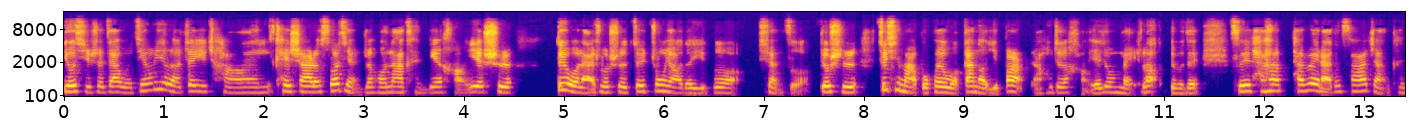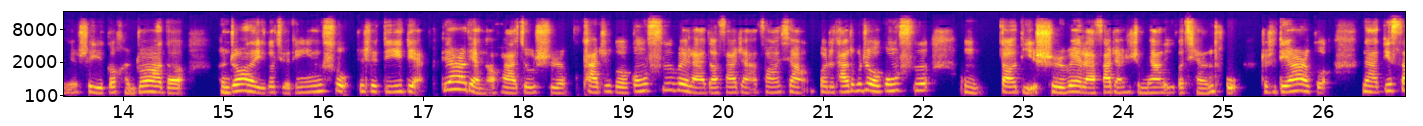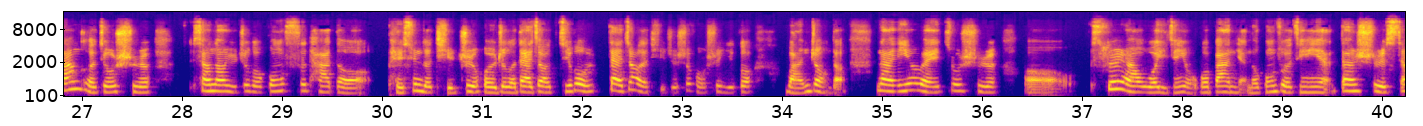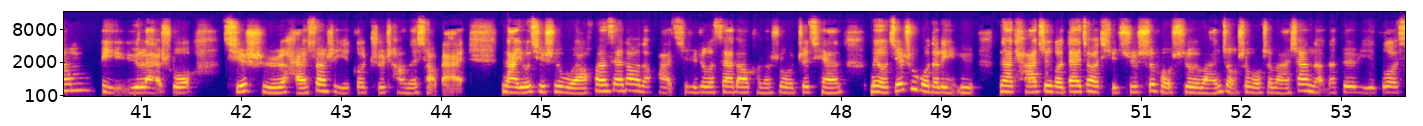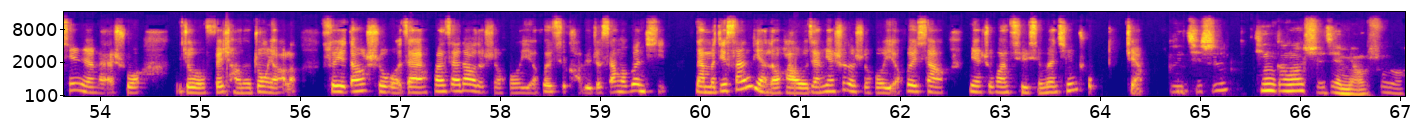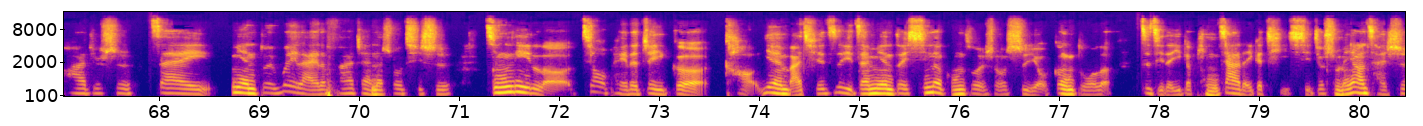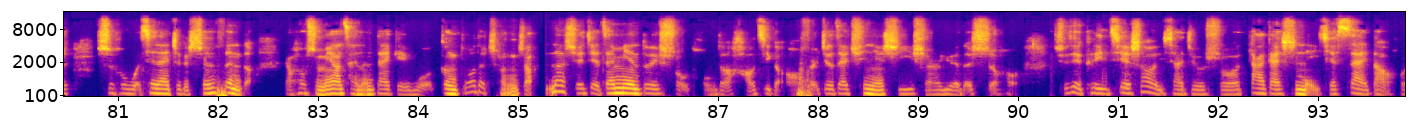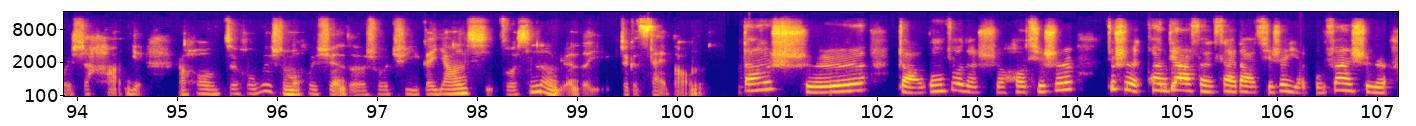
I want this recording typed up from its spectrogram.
尤其是在我经历了这一场 K 十二的缩减之后，那肯定行业是对我来说是最重要的一个选择，就是最起码不会我干到一半儿，然后这个行业就没了，对不对？所以它它未来的发展肯定是一个很重要的、很重要的一个决定因素，这是第一点。第二点的话，就是它这个公司未来的发展方向，或者它这个这个公司，嗯，到底是未来发展是什么样的一个前途，这是第二个。那第三个就是。相当于这个公司它的培训的体制或者这个带教机构带教的体制是否是一个完整的？那因为就是呃，虽然我已经有过半年的工作经验，但是相比于来说，其实还算是一个职场的小白。那尤其是我要换赛道的话，其实这个赛道可能是我之前没有接触过的领域。那它这个带教体制是否是完整，是否是完善的？那对于一个新人来说就非常的重要了。所以当时我在换赛道的时候，也会去考虑这三个问题。那么第三点的话，我在面试的时候也会向面试官去询问清楚。这样，对，其实听刚刚学姐描述的话，就是在面对未来的发展的时候，其实经历了教培的这个考验吧。其实自己在面对新的工作的时候，是有更多的。自己的一个评价的一个体系，就什么样才是适合我现在这个身份的，然后什么样才能带给我更多的成长。那学姐在面对手头的好几个 offer，就在去年十一、十二月的时候，学姐可以介绍一下，就是说大概是哪一些赛道或者是行业，然后最后为什么会选择说去一个央企做新能源的这个赛道呢？当时找工作的时候，其实就是换第二份赛道，其实也不算是。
